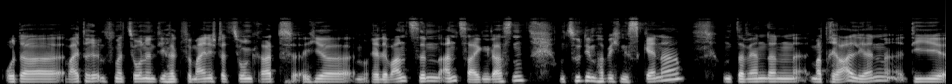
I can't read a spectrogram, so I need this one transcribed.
oder weitere Informationen, die halt für meine Station gerade hier relevant sind, anzeigen lassen. Und zudem habe ich einen Scanner und da werden dann Materialien, die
